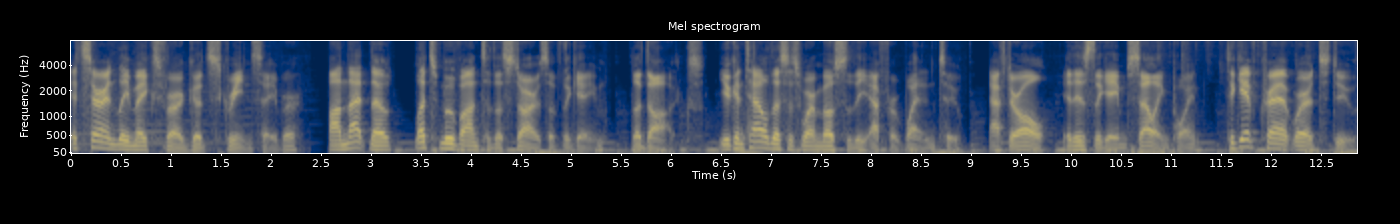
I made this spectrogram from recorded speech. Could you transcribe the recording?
It certainly makes for a good screensaver. On that note, let's move on to the stars of the game, the dogs. You can tell this is where most of the effort went into. After all, it is the game's selling point. To give credit where it's due,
